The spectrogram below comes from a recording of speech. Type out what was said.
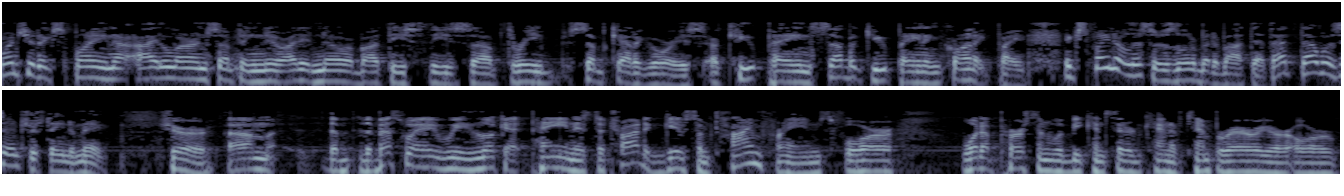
want you to explain. I learned something new. I didn't know about these these uh, three subcategories: acute pain, subacute pain, and chronic pain. Explain to our listeners a little bit about that. That that was interesting to me. Sure. Um, the the best way we look at pain is to try to give some time frames for what a person would be considered kind of temporary or, or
